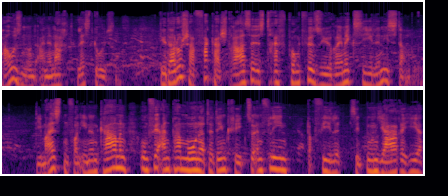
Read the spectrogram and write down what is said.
Tausend und eine Nacht lässt grüßen. Die Darusha Fakka Straße ist Treffpunkt für Syrer im Exil in Istanbul. Die meisten von ihnen kamen, um für ein paar Monate dem Krieg zu entfliehen, doch viele sind nun Jahre hier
